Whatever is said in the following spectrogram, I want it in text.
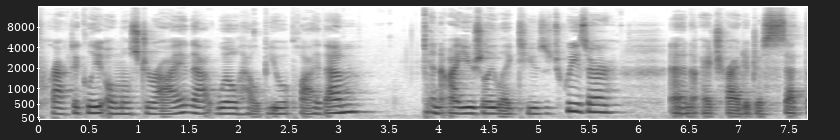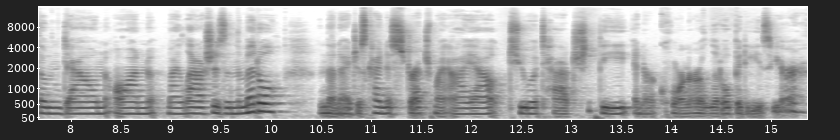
practically almost dry. That will help you apply them. And I usually like to use a tweezer and I try to just set them down on my lashes in the middle and then I just kind of stretch my eye out to attach the inner corner a little bit easier.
